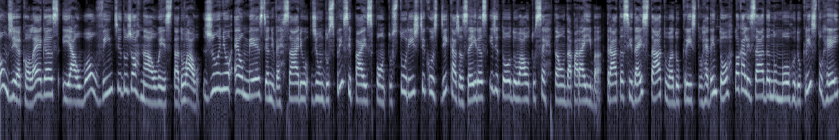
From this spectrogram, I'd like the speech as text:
Bom dia, colegas, e ao ouvinte do Jornal Estadual. Junho é o mês de aniversário de um dos principais pontos turísticos de Cajazeiras e de todo o Alto Sertão da Paraíba. Trata-se da estátua do Cristo Redentor, localizada no Morro do Cristo Rei,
